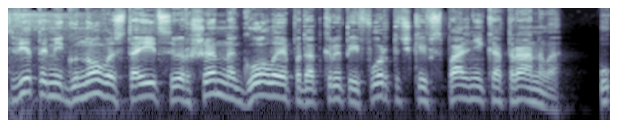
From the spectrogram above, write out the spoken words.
Света Мигунова стоит совершенно голая под открытой форточкой в спальне Катранова у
